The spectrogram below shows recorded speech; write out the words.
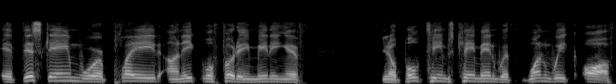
if this game were played on equal footing, meaning if you know both teams came in with one week off,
